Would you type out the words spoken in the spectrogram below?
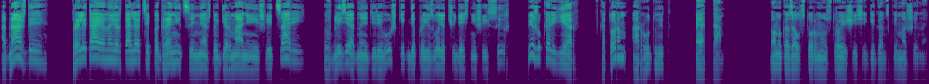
Однажды, пролетая на вертолете по границе между Германией и Швейцарией, вблизи одной деревушки, где производят чудеснейший сыр, вижу карьер, в котором орудует это. Он указал в сторону строящейся гигантской машины.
